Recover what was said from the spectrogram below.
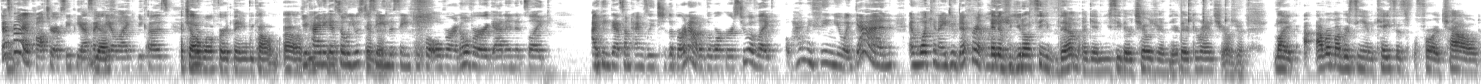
That's probably a culture of CPS, I Yes. feel like, because a child You- welfare thing. We call them. Uh, you kind of get so used to seeing the same people over and over again and it's like i think that sometimes leads to the burnout of the workers too of like why am i seeing you again and what can i do differently And if you don't see them again, you see their children, their, their grandchildren. Like, I remember seeing cases for a child,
